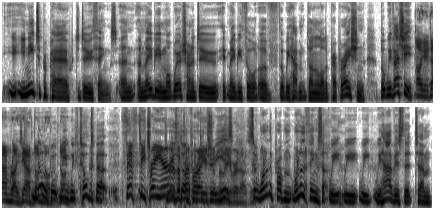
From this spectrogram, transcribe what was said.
you, you need to prepare to do things. And and maybe in what we're trying to do it may be thought of that we haven't done a lot of preparation. But we've actually oh you're damn right. Yeah i've done no but We, we've talked about 53 years of preparation 53 believe years. it or not. So one of the problem, one of the things that we we we we have is that um,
